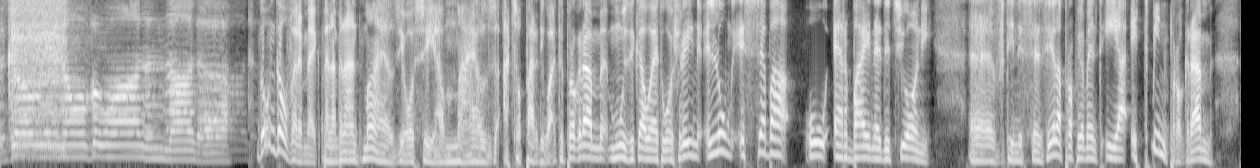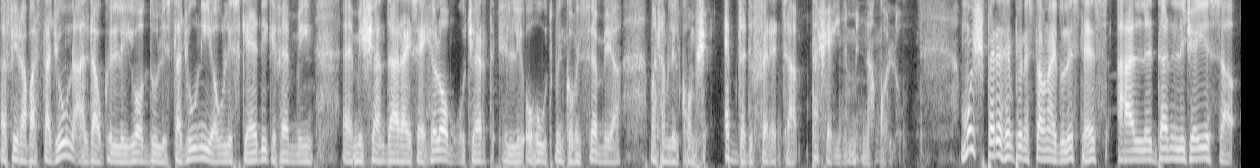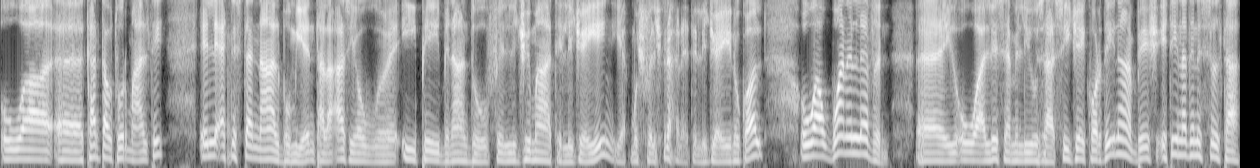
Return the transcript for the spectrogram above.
Going over one another Going over mek mela minant Miles jew sija Miles Azzopardi waqt il-programm Mużika 21 illum is-47 edizzjoni eh, f'din is-sensiela propjament hija it-tmin programm eh, fi raba staġun għal dawk li joddu l-istaġuni jew l-iskedi kif hemm min eh, mix-xandara jsejħilhom u ċert illi uħut minnkom issemmija ma tagħmlilkomx ebda differenza ta' xejn minna kollu. Mux per eżempju nistaw najdu l-istess għal dan li ġej issa huwa eh, kantawtur Malti illi qed nistenna album jien tal-qas jew EP eh, e minn għandu fil-ġimgħat li ġejjin, jekk mhux fil-ġranet li ġejjin ukoll, huwa 111 eh, huwa l-isem li juża CJ Cordina biex itina din is-silta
